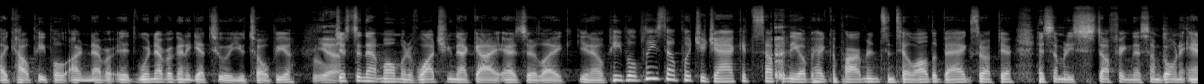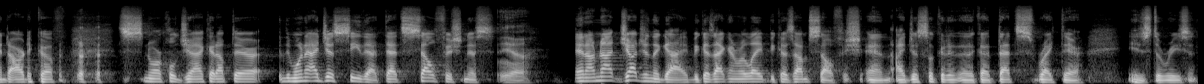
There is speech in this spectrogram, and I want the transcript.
Like how people are never, it, we're never going to get to a utopia. Yeah. Just in that moment of watching that guy as they're like, you know, people, please don't put your jackets up in the overhead compartments until all the bags are up there. And somebody's stuffing this, I'm going to Antarctica, snorkel jacket up there. When I just see that, that selfishness. Yeah. And I'm not judging the guy because I can relate because I'm selfish. And I just look at it and I go, that's right there is the reason.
